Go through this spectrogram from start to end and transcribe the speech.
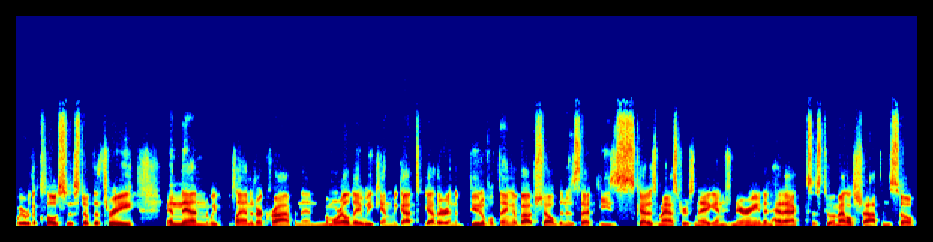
we were the closest of the three. And then we planted our crop, and then Memorial Day weekend we got together. And the beautiful thing about Sheldon is that he's got his master's in ag engineering and had access to a metal shop, and so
